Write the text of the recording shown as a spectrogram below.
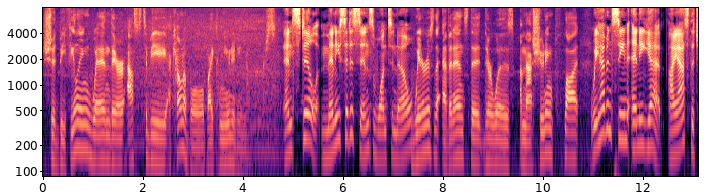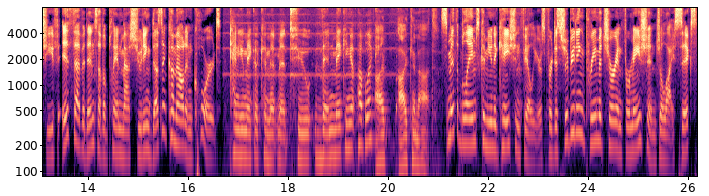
should be feeling when they're asked to be accountable by community members. And still, many citizens want to know where is the evidence that there was a mass shooting plot? We haven't seen any yet. I asked the chief if evidence of a planned mass shooting doesn't come out in court, can you make a commitment to then making it public? I, I cannot. Smith blames communication failures for distributing premature information July 6th,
